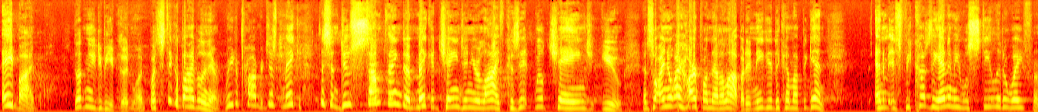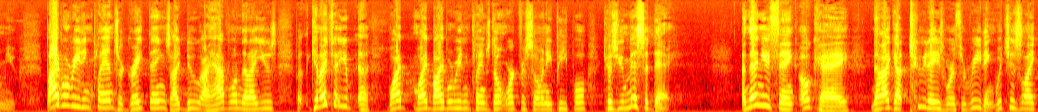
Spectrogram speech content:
A Bible. Doesn't need to be a good one, but stick a Bible in there. Read a proverb. Just make it. Listen, do something to make a change in your life because it will change you. And so I know I harp on that a lot, but it needed to come up again. And it's because the enemy will steal it away from you. Bible reading plans are great things. I do. I have one that I use. But can I tell you uh, why, why Bible reading plans don't work for so many people? Because you miss a day. And then you think, okay, now I got two days worth of reading, which is like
